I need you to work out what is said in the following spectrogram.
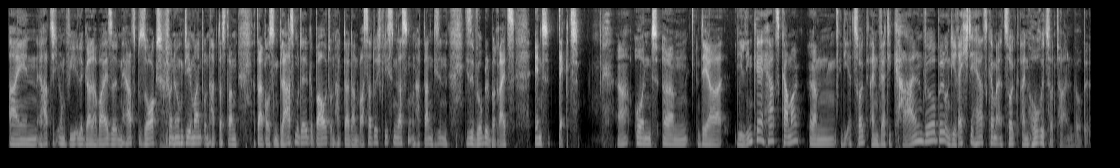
ein, er hat sich irgendwie illegalerweise ein Herz besorgt von irgendjemand und hat das dann, hat daraus ein Glasmodell gebaut und hat da dann Wasser durchfließen lassen und hat dann diesen, diese Wirbel bereits entdeckt. Ja, und ähm, der die linke Herzkammer, ähm, die erzeugt einen vertikalen Wirbel und die rechte Herzkammer erzeugt einen horizontalen Wirbel.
